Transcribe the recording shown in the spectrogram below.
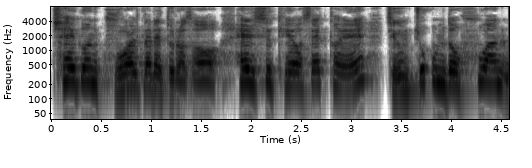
최근 9월 달에 들어서 헬스케어 섹터에 지금 조금 더 후한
